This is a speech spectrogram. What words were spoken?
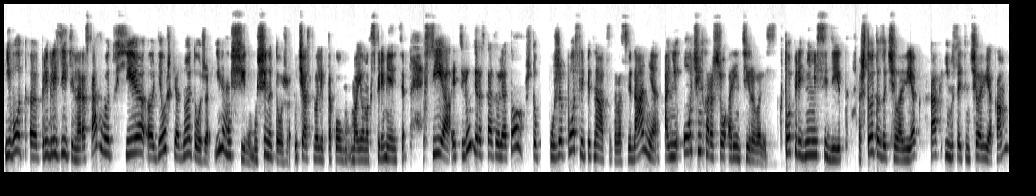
И вот э, приблизительно рассказывают все э, девушки одно и то же, или мужчины, мужчины тоже участвовали в таком моем эксперименте. Все эти люди рассказывали о том, что уже после 15 свидания они очень хорошо ориентировались, кто перед ними сидит, что это за человек, как им с этим человеком,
